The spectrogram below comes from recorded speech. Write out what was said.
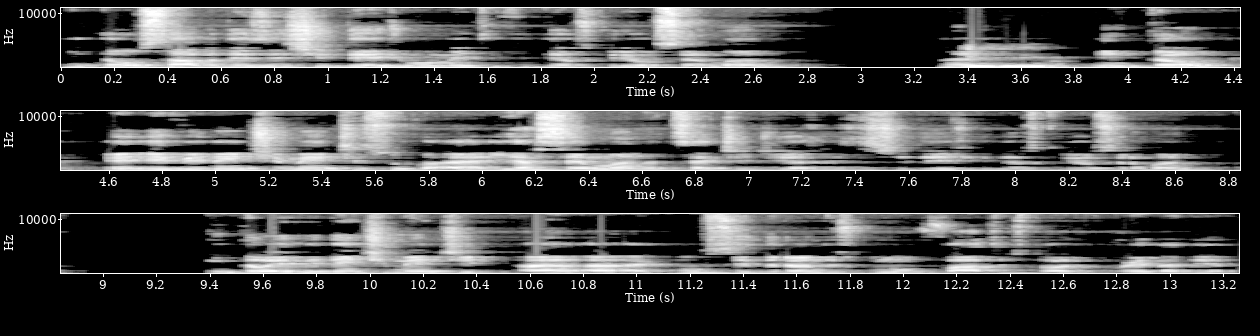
então o sábado existe desde o momento em que Deus criou o ser humano. Né? Uhum. Então, evidentemente, isso, é, e a semana de sete dias existe desde que Deus criou o ser humano. Então, evidentemente, a, a, considerando isso como um fato histórico verdadeiro,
